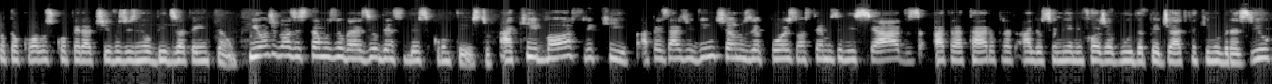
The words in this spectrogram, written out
protocolos cooperativos desenvolvidos até então. E onde nós estamos no Brasil dentro desse contexto? Aqui mostre que, apesar de 20 anos depois, nós temos iniciados a tratar a leucemia linfóide aguda pediátrica aqui no Brasil,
